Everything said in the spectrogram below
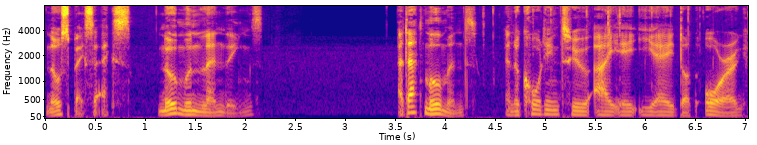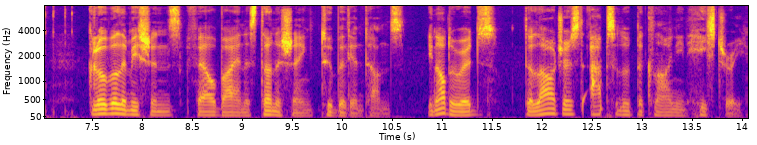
no SpaceX, no moon landings. At that moment, and according to IEA.org, global emissions fell by an astonishing 2 billion tons. In other words, the largest absolute decline in history.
